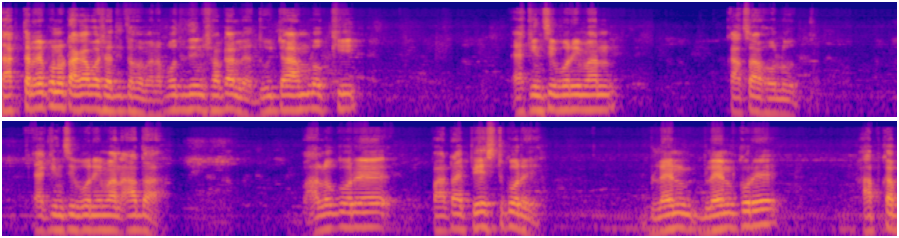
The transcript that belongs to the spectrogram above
ডাক্তারের কোনো টাকা পয়সা দিতে হবে না। প্রতিদিন সকালে দুইটা আমলক্ষী, এক ইঞ্চি পরিমাণ কাঁচা হলুদ, এক ইঞ্চি পরিমাণ আদা, ভালো করে পাটায় পেস্ট করে ব্লেন্ড ব্লেন্ড করে হাফ কাপ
